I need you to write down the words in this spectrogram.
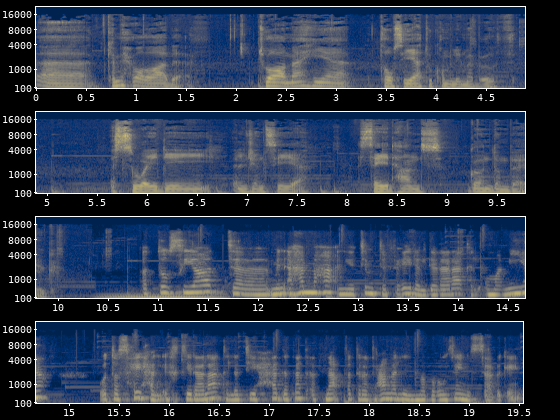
آه كمحور رابع. ترى ما هي توصياتكم للمبعوث؟ السويدي الجنسية. السيد هانس جوندنبرغ التوصيات آه، من أهمها أن يتم تفعيل القرارات الأممية وتصحيح الاختلالات التي حدثت أثناء فترة عمل المبعوثين السابقين.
